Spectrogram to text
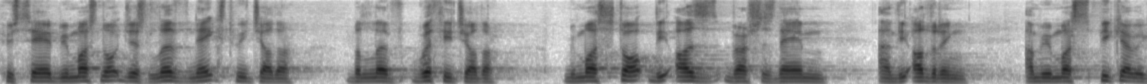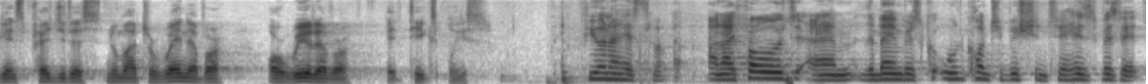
who said, We must not just live next to each other, but live with each other. We must stop the us versus them and the othering, and we must speak out against prejudice no matter whenever or wherever it takes place. Fiona Hislop. And I followed um, the member's own contribution to his visit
